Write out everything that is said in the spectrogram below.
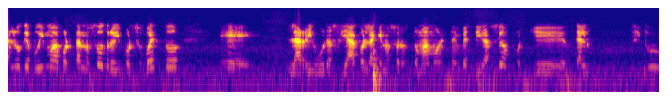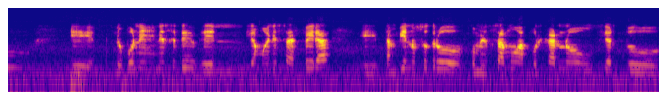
algo que pudimos aportar nosotros y por supuesto la rigurosidad con la que nosotros tomamos esta investigación, porque si tú lo pones en ese en, digamos en esa esfera eh, también nosotros comenzamos a forjarnos un cierto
